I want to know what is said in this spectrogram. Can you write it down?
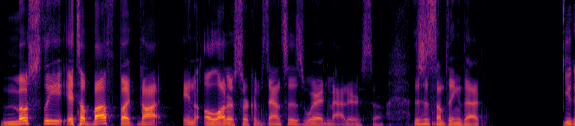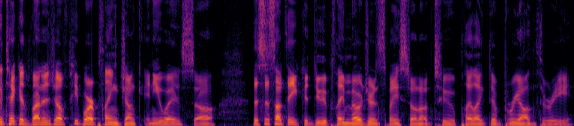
mostly it's a buff, but not in a lot of circumstances where it matters. So this is something that you can take advantage of. People are playing junk anyways, so this is something you could do. Play Mojo and Space Stone on two, play like Debris on three,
